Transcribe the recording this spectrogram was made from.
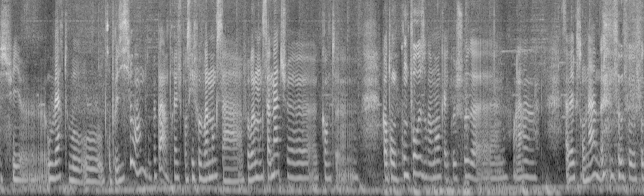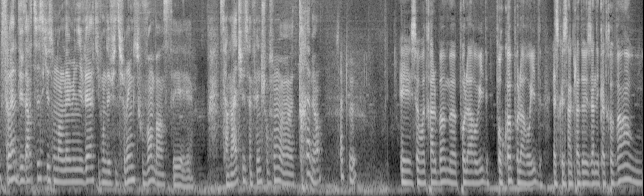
je suis euh, ouverte aux, aux propositions. hein, pourquoi pas Après, je pense qu'il faut vraiment que ça, faut vraiment que ça matche euh, quand, euh, quand on compose vraiment quelque chose. euh, voilà. Avec son âme, faut, faut, faut que ça C'est vrai, matche. des artistes qui sont dans le même univers, qui font des featuring, souvent, ben, c'est ça match et ça fait une chanson euh, très bien. Ça peut. Et sur votre album Polaroid, pourquoi Polaroid? Est-ce que c'est un clin d'œil des années 80 ou?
